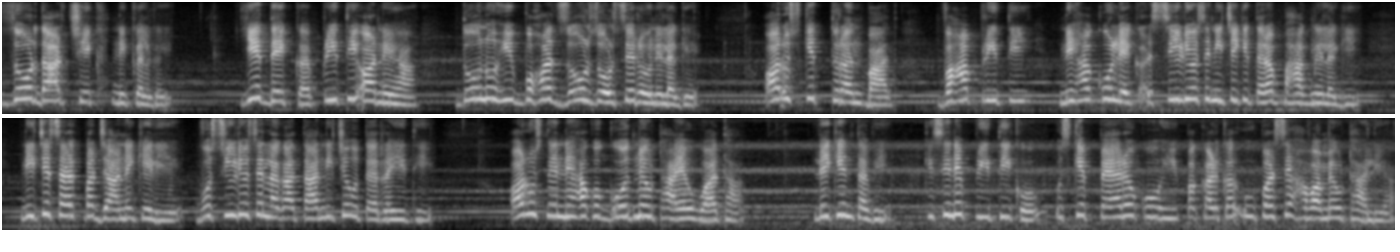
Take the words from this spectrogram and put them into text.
जोरदार चीख निकल गई। ये देखकर प्रीति और नेहा दोनों ही बहुत ज़ोर ज़ोर से रोने लगे और उसके तुरंत बाद वहाँ प्रीति नेहा को लेकर सीढ़ियों से नीचे की तरफ़ भागने लगी। नीचे सड़क पर जाने के लिए वो सीढ़ियों से लगातार नीचे उतर रही थी। और उसने नेहा को गोद में उठाया हुआ था। लेकिन तभी किसी ने प्रीति को उसके पैरों को ही पकड़कर ऊपर से हवा में उठा लिया।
